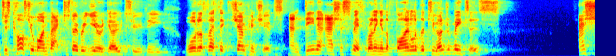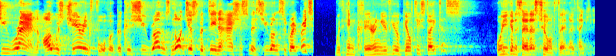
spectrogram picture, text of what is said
Just cast your mind back just over a year ago to the World Athletics Championships and Dina Asher Smith running in the final of the 200 meters. As she ran, I was cheering for her because she runs not just for Dina Asher Smith, she runs for Great Britain. With him clearing you of your guilty status? Or are you going to say that's too unfair? No, thank you.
